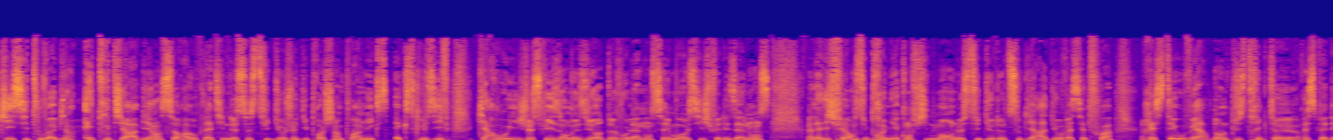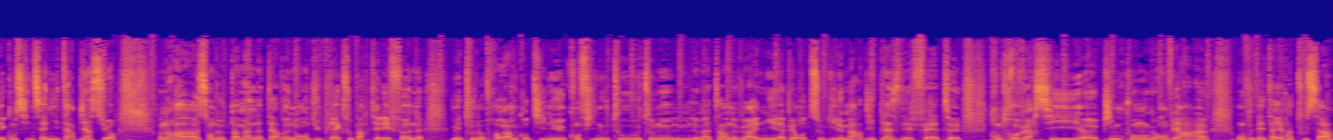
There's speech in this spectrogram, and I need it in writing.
qui, si tout va bien et tout ira bien, sera au platine de ce studio jeudi prochain pour un mix exclusif. Car oui, je suis en mesure de vous l'annoncer. Moi aussi, je fais des annonces. À la différence du premier confinement, le studio de Tsugi Radio va cette fois rester ouvert dans le plus strict euh, respect des consignes sanitaires, bien sûr. On aura sans doute pas mal d'intervenants en duplex ou par téléphone, mais tous nos programmes continuent. Confine-nous tout, tout le, matin à 9h30, l'apéro de Tsugi le mardi, place des fêtes, euh, controversie, euh, ping-pong, on verra, euh, on vous détaillera tout ça.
